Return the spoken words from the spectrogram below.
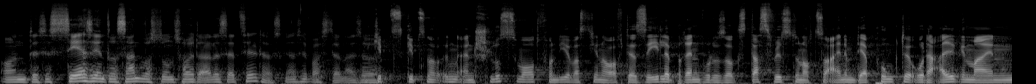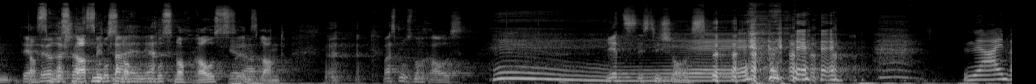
Und es ist sehr, sehr interessant, was du uns heute alles erzählt hast, gell, Sebastian. Also Gibt es noch irgendein Schlusswort von dir, was dir noch auf der Seele brennt, wo du sagst, das willst du noch zu einem der Punkte oder allgemein, der das, muss, das muss, noch, ja. muss noch raus genau. ins Land? Was muss noch raus? Jetzt ist die Chance. Nein,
